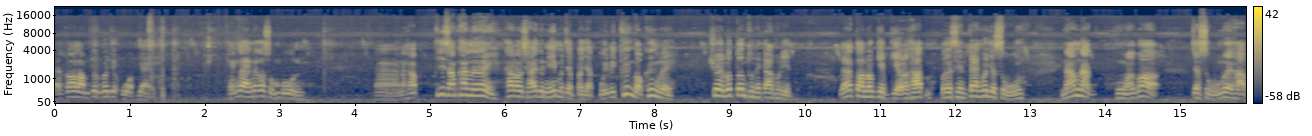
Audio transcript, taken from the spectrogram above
ล้วก็ลำต้นก็จะอวบใหญ่ แข็งแรงแล้วก็สมบูรณ์ อ่านะครับที่สำคัญเลยถ้าเราใช้ตัวนี้มันจะประหยัดปุ๋ยไปครึ่งต่อครึ่งเลย ช่วยลดต้นทุนในการผลิต แล้วตอนเราเก็บเกี่ยวนะครับ เปอร์เซ็นต์แป้งก็จะสูง น้ำหนักหัวก็จะสูงด้วยครับ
